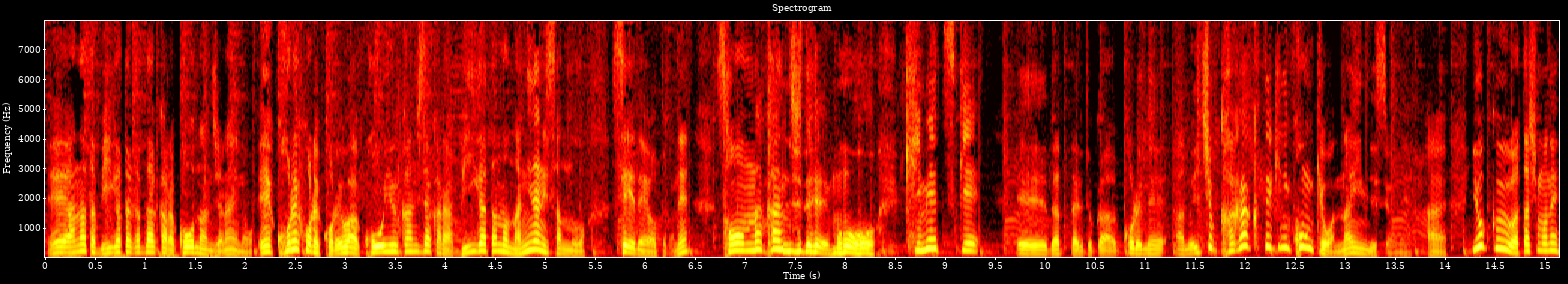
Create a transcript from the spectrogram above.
えー、あなた B 型だからこうなんじゃないの？えー、これこれこれはこういう感じだから B 型の何々さんのせいだよとかね。そんな感じでもう決めつけえー、だったりとか、これね、あの、一応科学的に根拠はないんですよね。はい。よく私もね、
